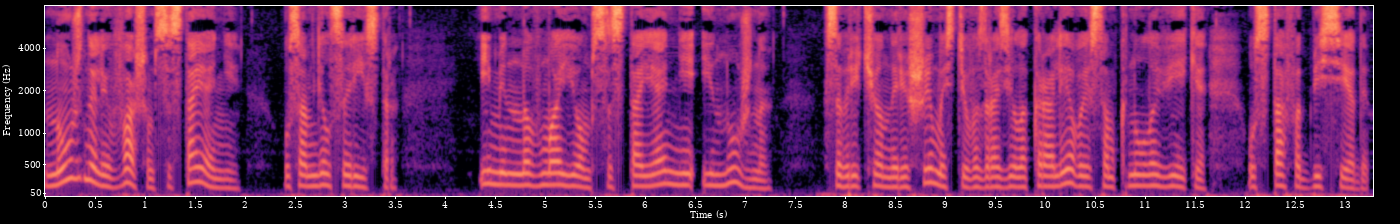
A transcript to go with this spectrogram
«Нужно ли в вашем состоянии?» — усомнился Ристер. «Именно в моем состоянии и нужно», — с обреченной решимостью возразила королева и сомкнула веки, устав от беседы.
